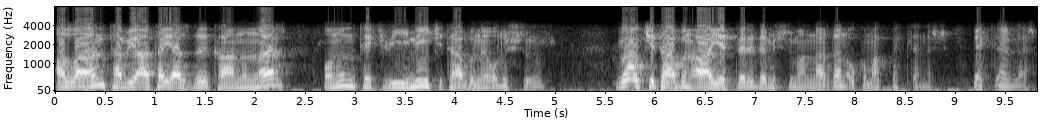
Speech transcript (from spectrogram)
Allah'ın tabiata yazdığı kanunlar onun tekvini kitabını oluşturur. Ve o kitabın ayetleri de Müslümanlardan okumak beklenir. Beklerler.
